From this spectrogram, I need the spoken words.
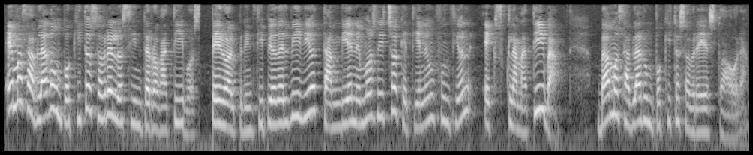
Hemos hablado un poquito sobre los interrogativos, pero al principio del vídeo también hemos dicho que tienen función exclamativa. Vamos a hablar un poquito sobre esto ahora.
